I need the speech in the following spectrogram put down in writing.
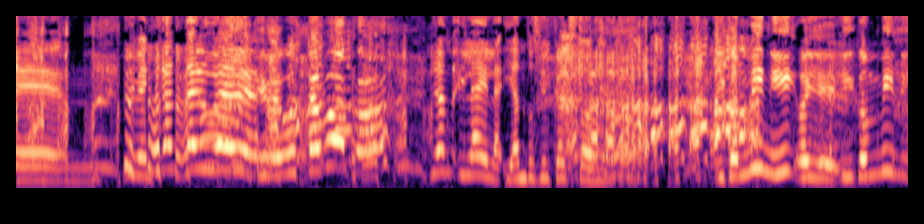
eh, Y me encanta el hueve. Y me gusta poco. Y, ando- y la Ela, y ando sin calzones. Y con Mini, oye, y con Mini.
